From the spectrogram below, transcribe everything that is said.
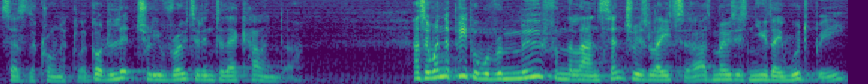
says the chronicler. God literally wrote it into their calendar. And so when the people were removed from the land centuries later, as Moses knew they would be,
